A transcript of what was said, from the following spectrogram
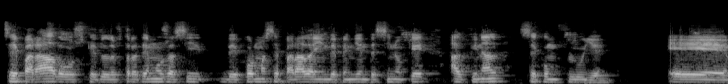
separados, que los tratemos así de forma separada e independiente, sino que al final se confluyen eh,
